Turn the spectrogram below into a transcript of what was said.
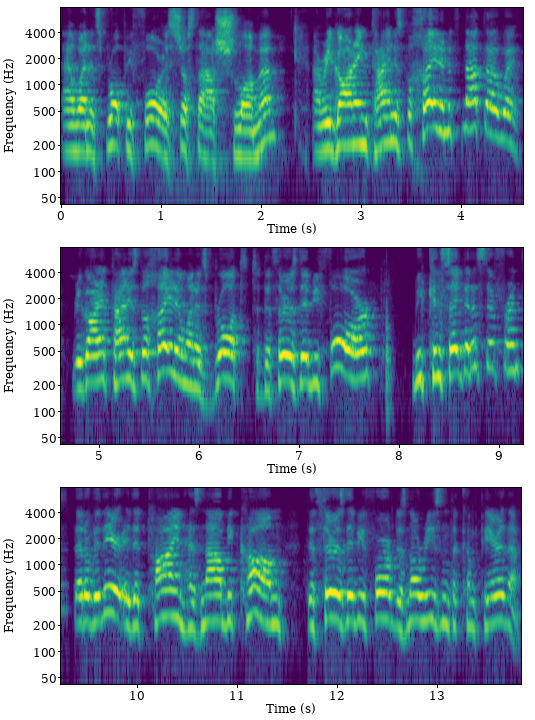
and when it's brought before, it's just a Hashlama. And regarding Tainus B'chayim, it's not that way. Regarding Tainus B'chayim, when it's brought to the Thursday before, we can say that it's different. That over there, the time has now become the Thursday before. There's no reason to compare them.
